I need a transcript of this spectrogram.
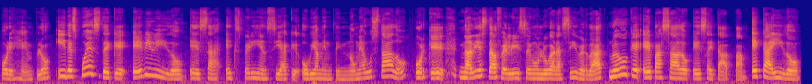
por ejemplo, y después de que he vivido esa experiencia que obviamente no me ha gustado, porque nadie está feliz en un lugar así, ¿verdad? Luego que he pasado esa etapa, he caído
